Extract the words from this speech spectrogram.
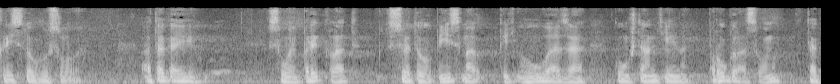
Kristovho slova. A tak aj svoj preklad svetého písma, keď ho uvádza Konštantín proglasom, tak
